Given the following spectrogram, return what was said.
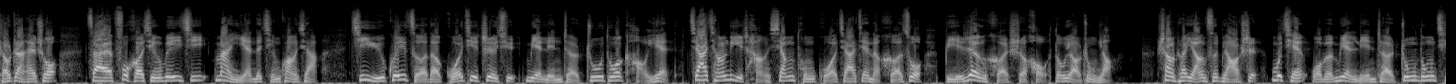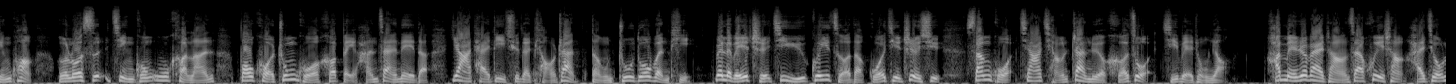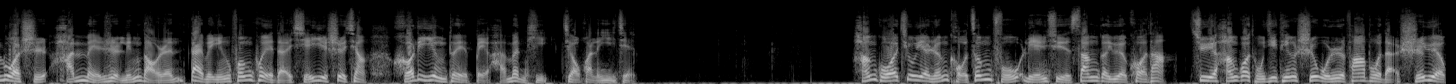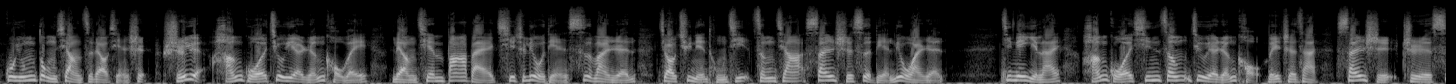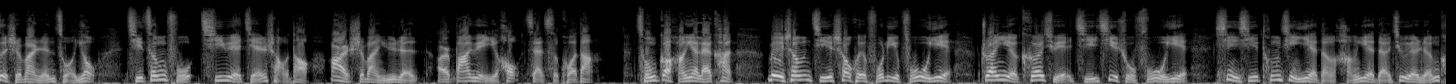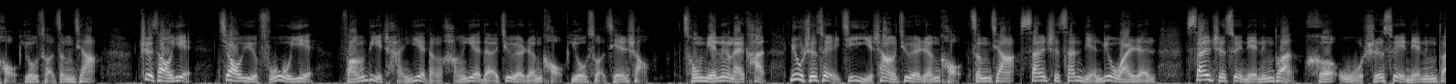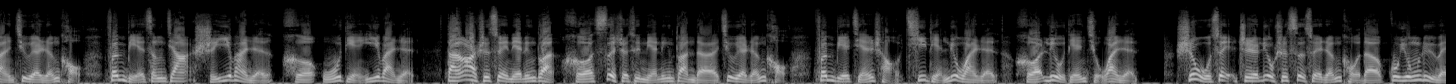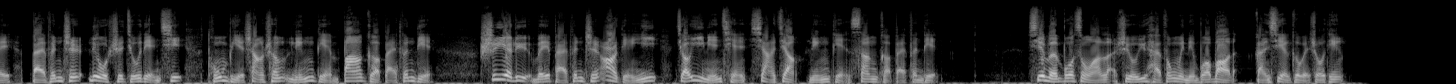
朴振还说，在复合型危机蔓延的情况下，基于规则的国际秩序面临着诸多考验，加强立场相同国家间的合作比任何时候都要重要。上川洋子表示，目前我们面临着中东情况、俄罗斯进攻乌克兰、包括中国和北韩在内的亚太地区的挑战等诸多问题。为了维持基于规则的国际秩序，三国加强战略合作极为重要。韩美日外长在会上还就落实韩美日领导人戴维营峰会的协议事项，合力应对北韩问题交换了意见。韩国就业人口增幅连续三个月扩大。据韩国统计厅十五日发布的十月雇佣动向资料显示，十月韩国就业人口为两千八百七十六点四万人，较去年同期增加三十四点六万人。今年以来，韩国新增就业人口维持在三十至四十万人左右，其增幅七月减少到二十万余人，而八月以后再次扩大。从各行业来看，卫生及社会福利服务业、专业科学及技术服务业、信息通信业等行业的就业人口有所增加；制造业、教育服务业、房地产业等行业的就业人口有所减少。从年龄来看，六十岁及以上就业人口增加三十三点六万人，三十岁年龄段和五十岁年龄段就业人口分别增加十一万人和五点一万人，但二十岁年龄段和四十岁年龄段的就业人口分别减少七点六万人和六点九万人。十五岁至六十四岁人口的雇佣率为百分之六十九点七，同比上升零点八个百分点。失业率为百分之二点一，较一年前下降零点三个百分点。新闻播送完了，是由于海峰为您播报的，感谢各位收听。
